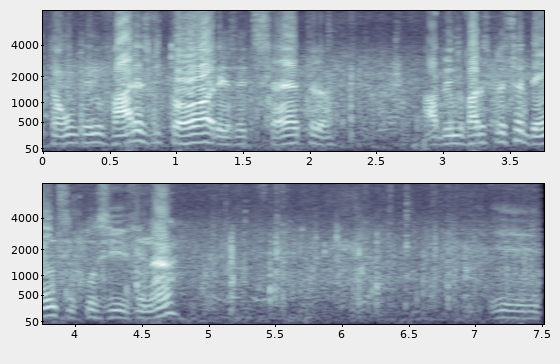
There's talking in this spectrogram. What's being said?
Então tendo várias vitórias, etc. Abrindo vários precedentes, inclusive, né? E,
